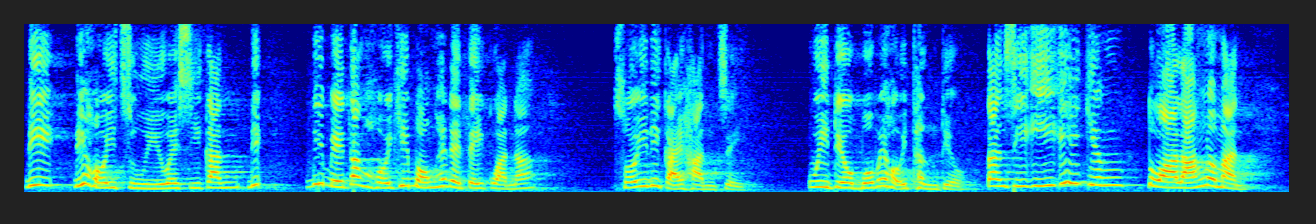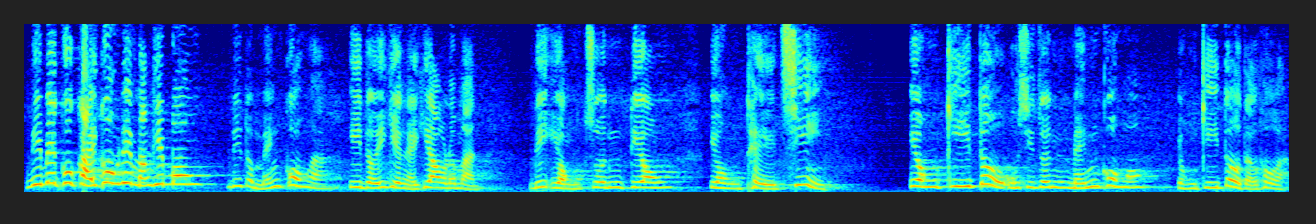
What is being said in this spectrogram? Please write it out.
你你互伊自由的时间，你你袂当互伊去摸迄个地管啊。所以你该限制，为着无要互伊烫着。但是伊已经大人了嘛，你要搁改讲，你茫去摸，你都免讲啊，伊都已经会晓了嘛。你用尊重。用提醒，用祈祷，有时阵免讲哦，用祈祷就好啊。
